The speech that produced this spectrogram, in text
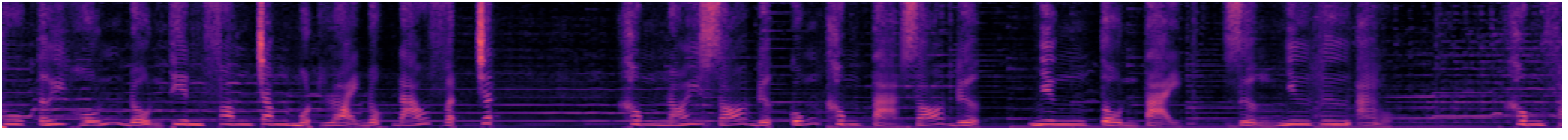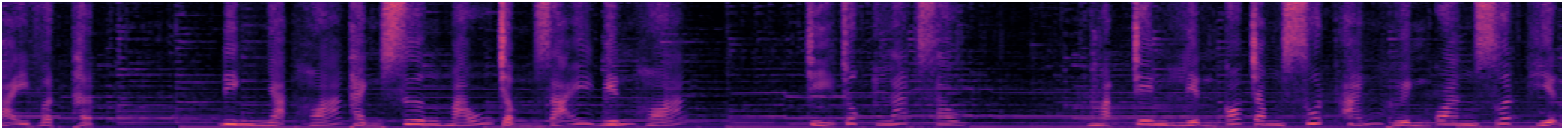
thu tới hốn đồn thiên phong trong một loại độc đáo vật chất. Không nói rõ được cũng không tả rõ được, Nhưng tồn tại, dường như hư ảo. Không phải vật thật. Đinh nhạc hóa thành xương máu chậm rãi biến hóa. Chỉ chút lát sau, Mặt trên liền có trong suốt ánh huyền quang xuất hiện.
